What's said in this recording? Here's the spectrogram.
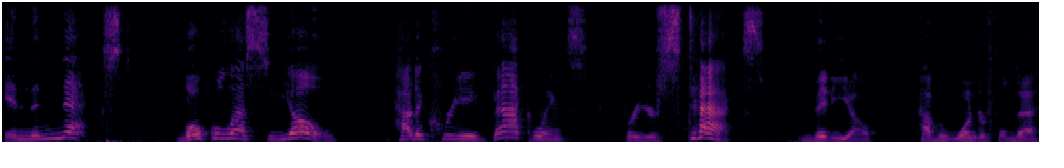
in the next Local SEO How to Create Backlinks for Your Stacks video. Have a wonderful day.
